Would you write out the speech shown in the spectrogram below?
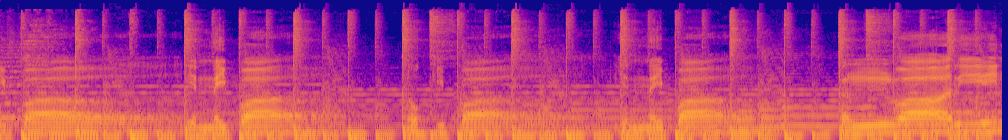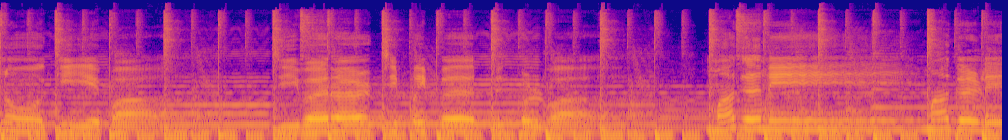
நோக்கிப்பார் என்னை பார் நோக்கிப்பார் என்னை பார் கல்வாரியை நோக்கியே பார் ஜீவராட்சிப்பை பெற்றுக் கொள்வார். மகனே மகளே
